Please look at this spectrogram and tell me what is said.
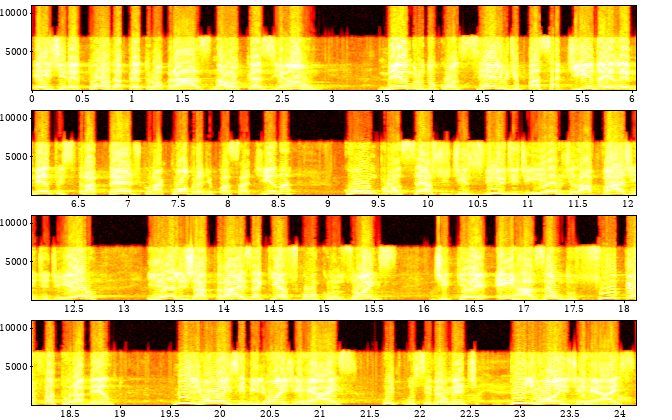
ex-diretor da Petrobras, na ocasião, membro do Conselho de Passadina, elemento estratégico na compra de Passadina, com um processo de desvio de dinheiro, de lavagem de dinheiro, e ele já traz aqui as conclusões de que, em razão do superfaturamento, milhões e milhões de reais, muito possivelmente bilhões de reais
